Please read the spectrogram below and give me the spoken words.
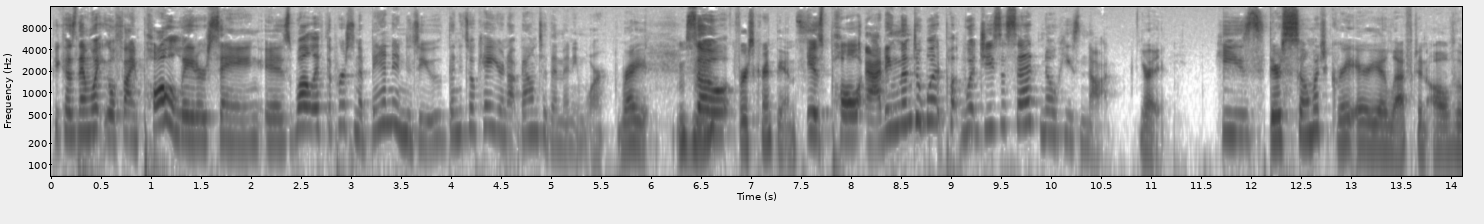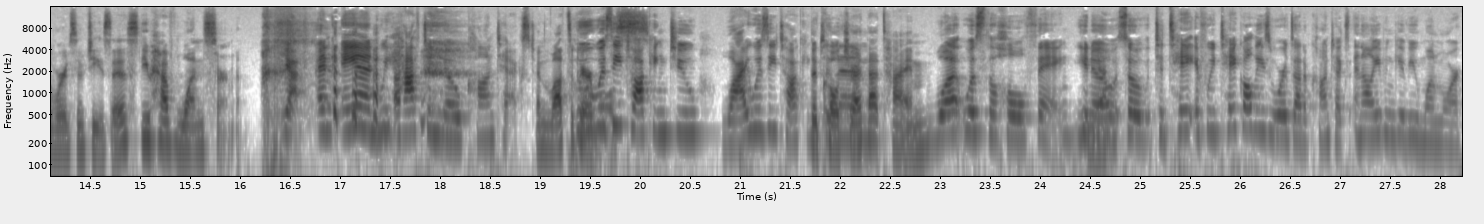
Because then what you'll find Paul later saying is, well, if the person abandons you, then it's okay. You're not bound to them anymore. Right. Mhm. So- First Corinthians. Is Paul adding then to what what Jesus said? No, he's not. You're right. He's There's so much gray area left in all of the words of Jesus. You have one sermon. yeah, and and we have to know context. And lots of Who was he talking to? Why was he talking to the to culture them? at that time. what was the whole thing you know Yeah. so to take if we take all these words out of context and i'll even give you one more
